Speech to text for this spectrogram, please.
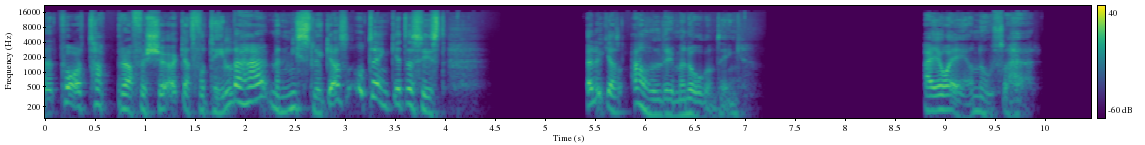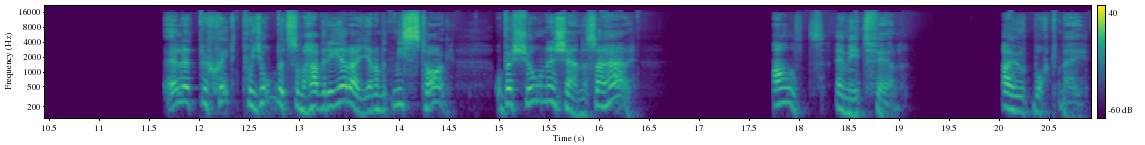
ett par tappra försök att få till det här men misslyckas och tänker till sist jag lyckas aldrig med någonting. Nej, jag är nog så här. Eller ett projekt på jobbet som havererar genom ett misstag och personen känner så här. Allt är mitt fel. Jag har gjort bort mig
